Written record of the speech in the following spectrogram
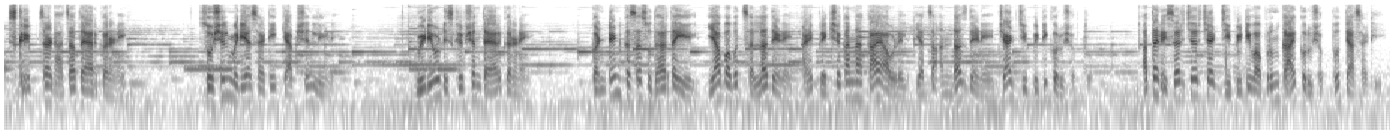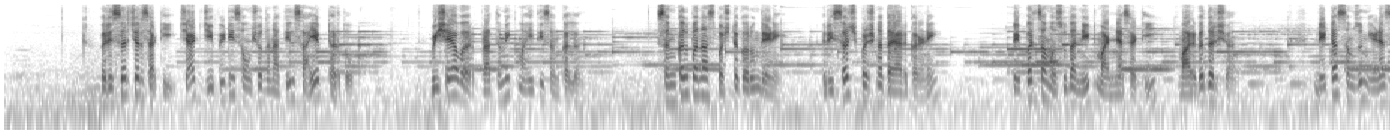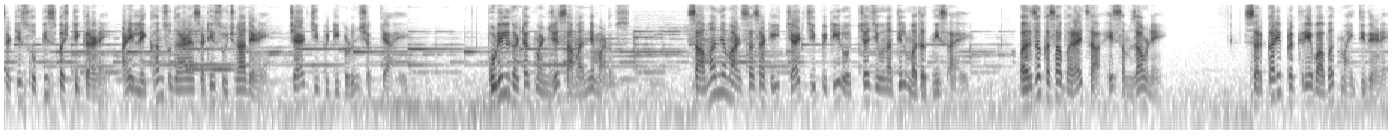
स्क्रिप्टचा ढाचा तयार करणे. सोशल मीडियासाठी कॅप्शन लिहिणे. व्हिडिओ डिस्क्रिप्शन तयार करणे. कंटेंट कसं सुधारता येईल याबाबत सल्ला देणे आणि प्रेक्षकांना काय आवडेल याचा अंदाज देणे चॅट जीपीटी करू शकतो. आता रिसर्चर चॅट जीपीटी वापरून काय करू शकतो त्यासाठी? रिसर्चरसाठी चॅट जीपीटी संशोधनातील सहाय्यक ठरतो. विषयावर प्राथमिक माहिती संकलन. संकल्पना स्पष्ट करून देणे. रिसर्च प्रश्न तयार करणे. पेपरचा मसुदा नीट मांडण्यासाठी मार्गदर्शन. डेटा समजून घेण्यासाठी सोपी स्पष्टीकरणे आणि लेखन सुधारण्यासाठी सूचना देणे चॅट जीपीटी कडून शक्य आहे. पुढील घटक म्हणजे सामान्य माणूस. सामान्य माणसासाठी चॅट जीपीटी रोजच्या जीवनातील मदतनीस आहे. अर्ज कसा भरायचा हे समजावणे. सरकारी प्रक्रियेबाबत माहिती देणे.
